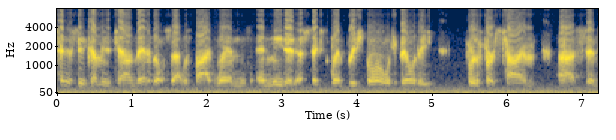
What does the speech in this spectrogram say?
Tennessee coming to town. Vanderbilt sat with five wins and needed a sixth win for each bowl eligibility for the first time uh, since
